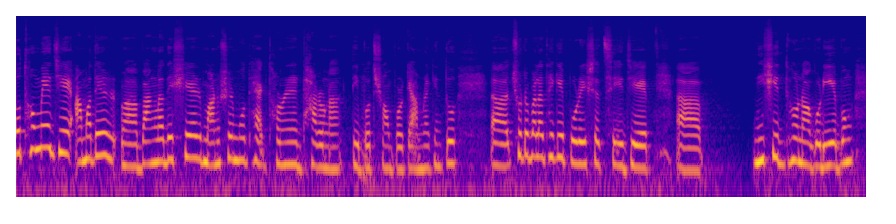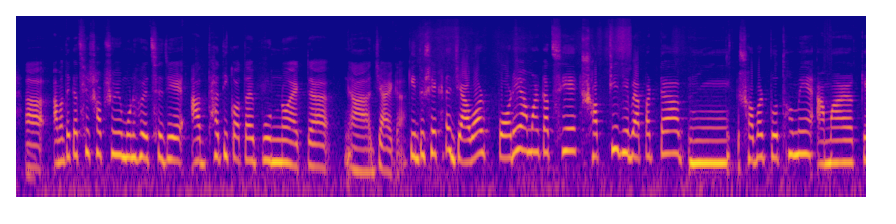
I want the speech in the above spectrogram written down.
প্রথমে যে আমাদের বাংলাদেশের মানুষের মধ্যে এক ধরনের ধারণা তিব্বত সম্পর্কে আমরা কিন্তু ছোটবেলা থেকে পড়ে এসেছি যে নিষিদ্ধ নগরী এবং আমাদের কাছে সবসময় মনে হয়েছে যে আধ্যাত্মিকতায় পূর্ণ একটা জায়গা। কিন্তু সেখানে যাওয়ার পরে আমার কাছে সবচেয়ে যে ব্যাপারটা সবার প্রথমে আমাকে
